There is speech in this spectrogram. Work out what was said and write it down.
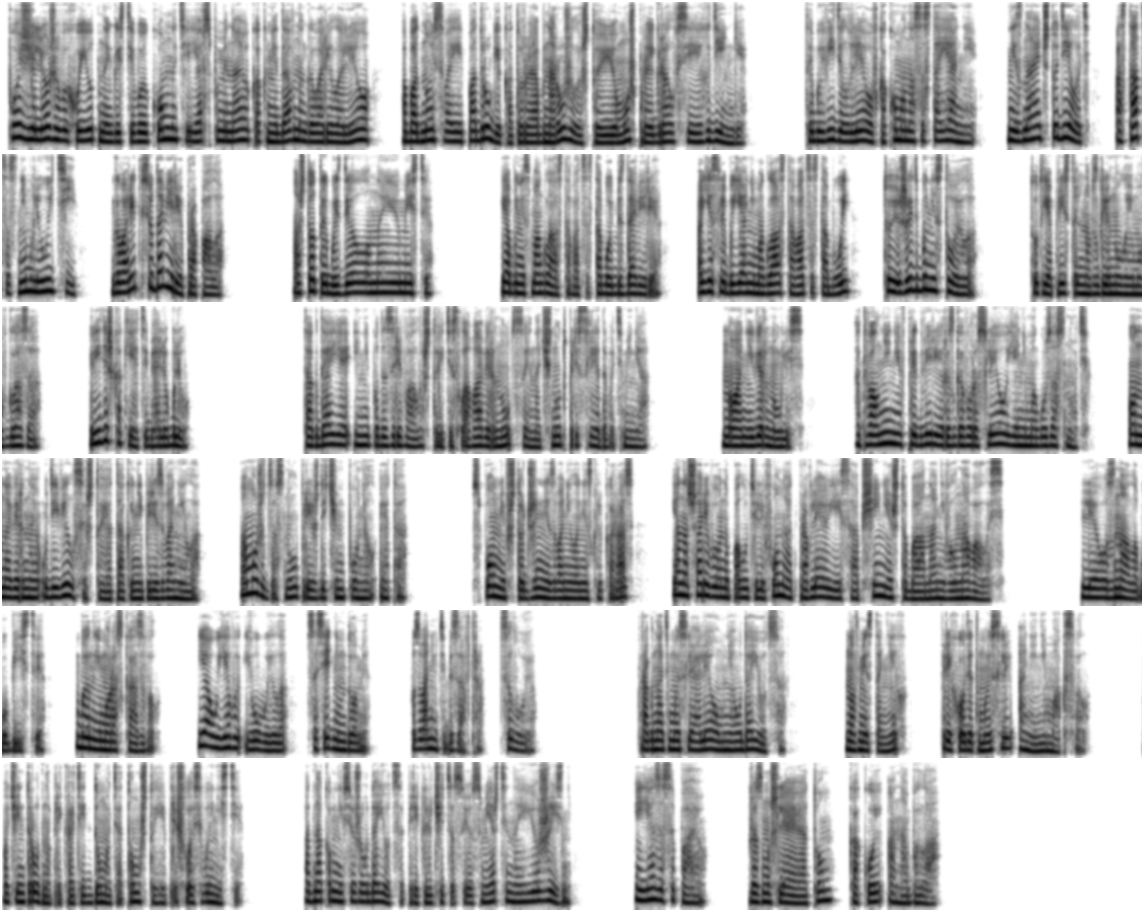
Позже, лежа в их уютной гостевой комнате, я вспоминаю, как недавно говорила Лео об одной своей подруге, которая обнаружила, что ее муж проиграл все их деньги. «Ты бы видел Лео, в каком она состоянии. Не знает, что делать остаться с ним или уйти. Говорит, все доверие пропало. А что ты бы сделала на ее месте? Я бы не смогла оставаться с тобой без доверия. А если бы я не могла оставаться с тобой, то и жить бы не стоило. Тут я пристально взглянула ему в глаза. Видишь, как я тебя люблю? Тогда я и не подозревала, что эти слова вернутся и начнут преследовать меня. Но они вернулись. От волнения в преддверии разговора с Лео я не могу заснуть. Он, наверное, удивился, что я так и не перезвонила. А может, заснул, прежде чем понял это. Вспомнив, что Джинни звонила несколько раз, я нашариваю на полу телефон и отправляю ей сообщение, чтобы она не волновалась. Лео знал об убийстве. Бен ему рассказывал. Я у Евы и у Уилла, в соседнем доме. Позвоню тебе завтра. Целую. Прогнать мысли о Лео мне удается. Но вместо них приходят мысли о Нине Максвелл. Очень трудно прекратить думать о том, что ей пришлось вынести. Однако мне все же удается переключиться с ее смерти на ее жизнь. И я засыпаю, размышляя о том, какой она была.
